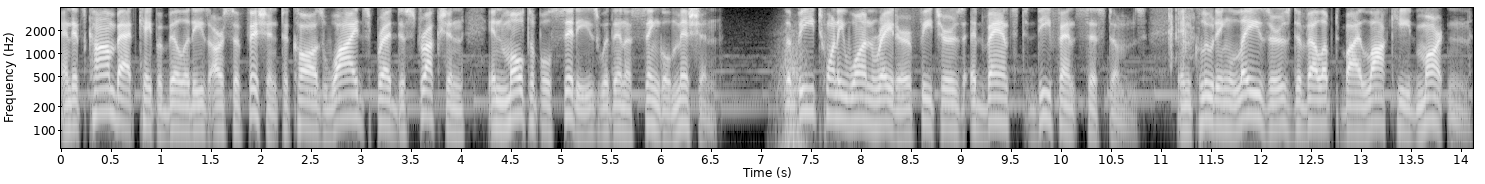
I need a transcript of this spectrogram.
and its combat capabilities are sufficient to cause widespread destruction in multiple cities within a single mission. The B-21 Raider features advanced defense systems, including lasers developed by Lockheed Martin,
